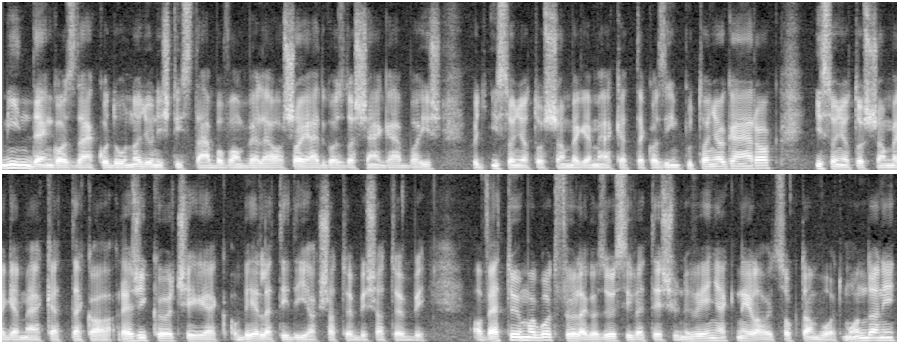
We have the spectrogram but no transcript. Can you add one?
minden gazdálkodó nagyon is tisztában van vele a saját gazdaságába is, hogy iszonyatosan megemelkedtek az inputanyagárak, iszonyatosan megemelkedtek a rezsiköltségek, a bérleti díjak, stb. stb. A vetőmagot, főleg az őszivetésű növényeknél, ahogy szoktam volt mondani,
